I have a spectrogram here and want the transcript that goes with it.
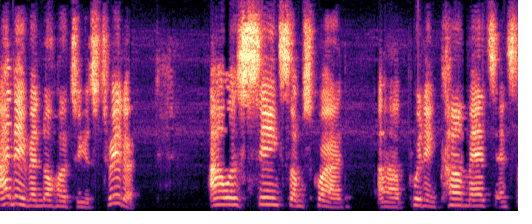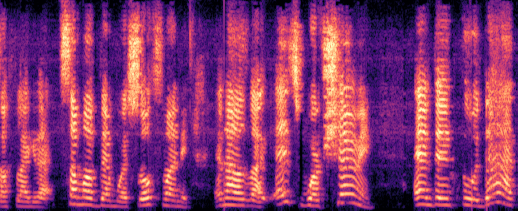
i didn't even know how to use twitter. I was seeing some squad uh, putting comments and stuff like that. Some of them were so funny and i was like it's worth sharing. And then through that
